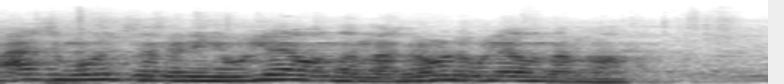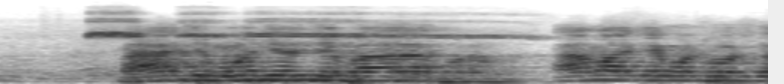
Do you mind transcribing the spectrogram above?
மேட்ச் முடிச்சு தம்பி நீங்க உள்ளே வந்துடலாம் கிரவுண்டுக்குள்ளே வந்துடலாம் மேட்ச் முடிஞ்சிருச்சுப்பா. காமாட்சி அம்மன் ஸ்போர்ட்ஸ்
